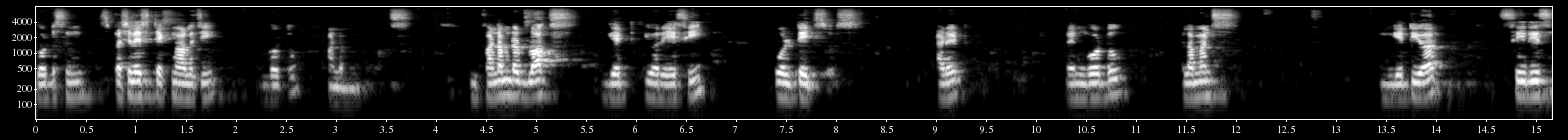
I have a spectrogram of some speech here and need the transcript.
go to Sim Specialized Technology, go to Fundamental Blocks. In Fundamental Blocks, get your AC voltage source. Add it, then go to Elements and get your series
